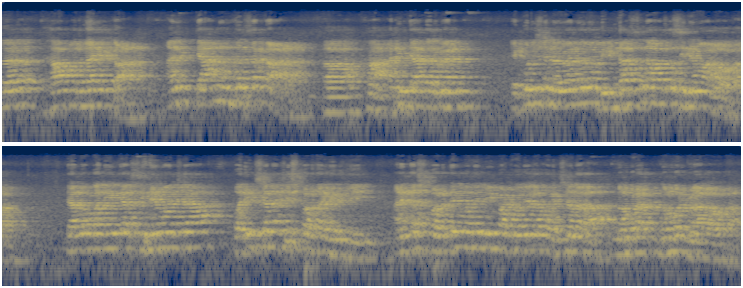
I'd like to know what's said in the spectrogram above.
तर हा मधला एक काळ. आणि त्यानंतरचा काळ हा आणि त्या दरम्यान एकोणीसशे नव्याण्णव बिंदास नावाचा सिनेमा आला होता. त्या लोकांनी त्या सिनेमाच्या परीक्षणाची स्पर्धा घेतली. आणि त्या स्पर्धेमध्ये मी पाठवलेल्या परीक्षणाला नंबर नंबर मिळाला होता.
